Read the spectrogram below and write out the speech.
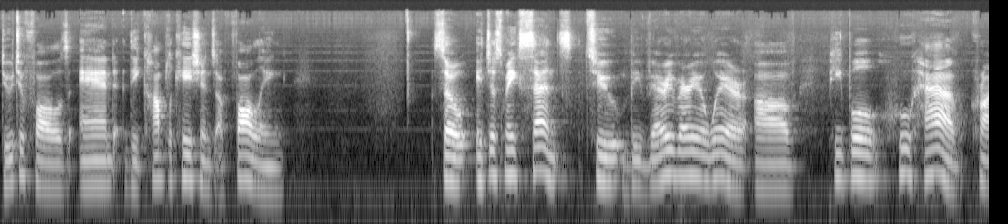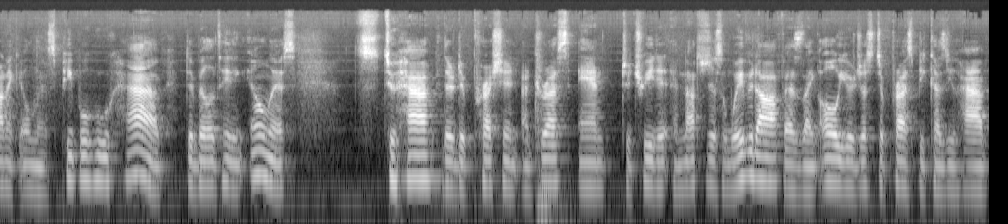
due to falls and the complications of falling. So, it just makes sense to be very, very aware of people who have chronic illness, people who have debilitating illness, to have their depression addressed and to treat it and not to just wave it off as like oh you're just depressed because you have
